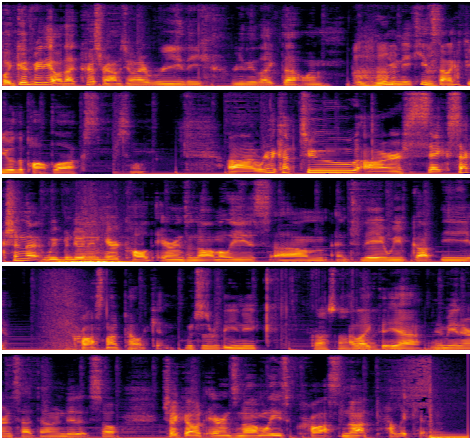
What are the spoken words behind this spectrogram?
but good video. That Chris Ramsay one, I really really like that one. Mm-hmm. Unique. He's done like a few of the pop locks. So. Uh, we're gonna cut to our sixth section that we've been doing in here called Aaron's Anomalies, um, and today we've got the cross knot Pelikan, which is really unique. Cross knot. I liked it. Yeah, me and Aaron sat down and did it. So check out Aaron's Anomalies Cross Knot Pelikan.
